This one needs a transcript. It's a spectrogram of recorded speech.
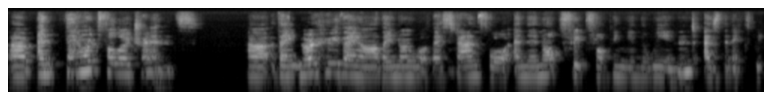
um, and they don't follow trends. Uh, they know who they are, they know what they stand for, and they're not flip flopping in the wind as the next big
